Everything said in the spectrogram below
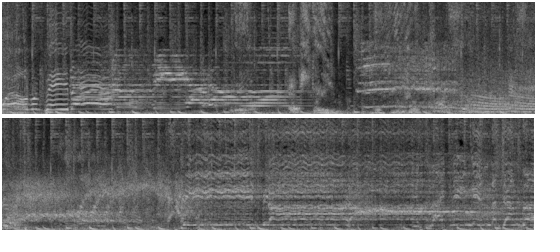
World one, baby! It's lightning in the jungle.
